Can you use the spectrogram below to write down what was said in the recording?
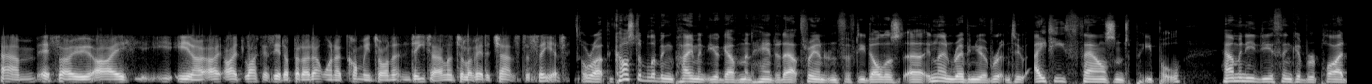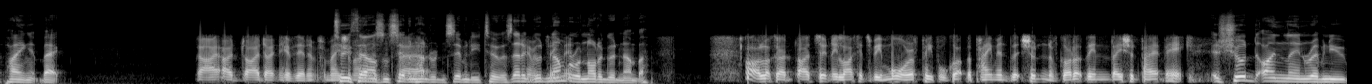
Um, so I, you know, I, I, like I said, but I don't want to comment on it in detail until I've had a chance to see it. All right, the cost of living payment your government handed out three hundred and fifty dollars. Uh, Inland Revenue have written to eighty thousand people. How many do you think have replied paying it back? I, I, I don't have that information. 2,772. Uh, Is that a good number that. or not a good number? Oh, look, I'd, I'd, certainly like it to be more. If people got the payment that shouldn't have got it, then they should pay it back. Should Inland Revenue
